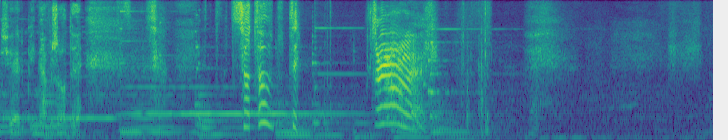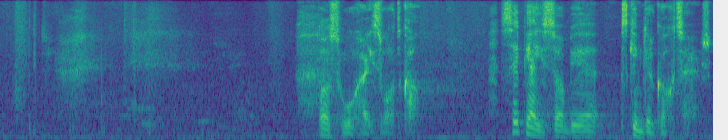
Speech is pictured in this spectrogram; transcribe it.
Cierpi na wrzody. Co to? Ty... Posłuchaj, Złotko. Sypiaj sobie z kim tylko chcesz.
